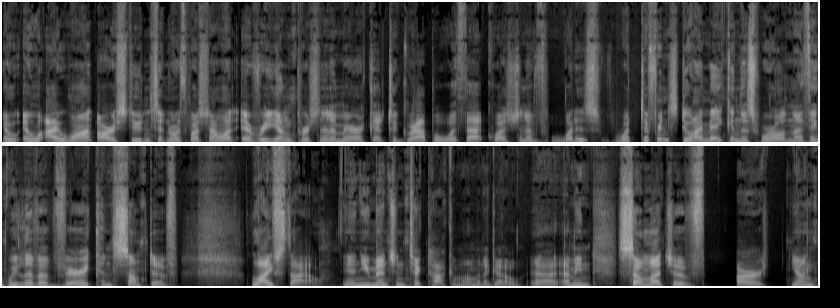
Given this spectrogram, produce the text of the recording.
And, and I want our students at Northwestern. I want every young person in America to grapple with that question of what is what difference do I make in this world? And I think we live a very consumptive lifestyle. And you mentioned TikTok a moment ago. Uh, I mean, so much of our young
